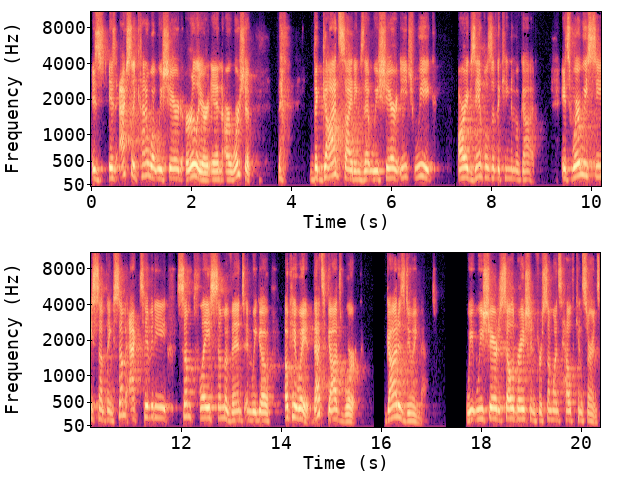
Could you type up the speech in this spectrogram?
is, is actually kind of what we shared earlier in our worship. the God sightings that we share each week are examples of the kingdom of God. It's where we see something, some activity, some place, some event, and we go, okay, wait, that's God's work. God is doing that. We, we shared a celebration for someone's health concerns.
